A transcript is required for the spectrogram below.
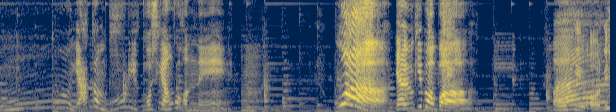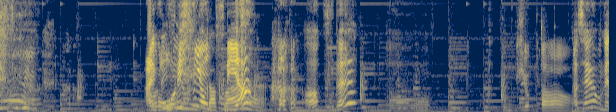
음 약간 물이 거시기한 것 같네 음. 우와 야 여기 봐봐 아, 여기 와. 어린이. 아 이거 어린이용 풀이야? 봐. 아 그래? 어. 귀엽다. 아 생각해보니까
